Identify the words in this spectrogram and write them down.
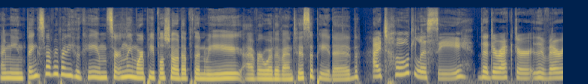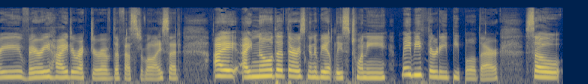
I mean, thanks to everybody who came. Certainly more people showed up than we ever would have anticipated. I told Lissy, the director, the very, very high director of the festival, I said, I, I know that there's going to be at least 20, maybe 30 people there. So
